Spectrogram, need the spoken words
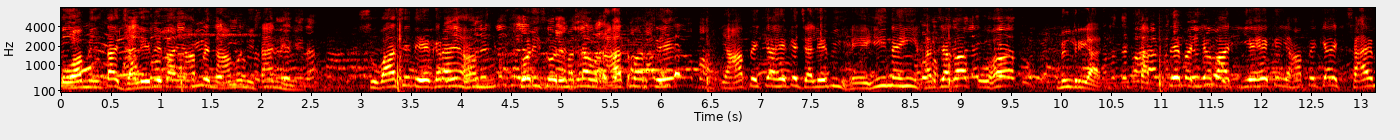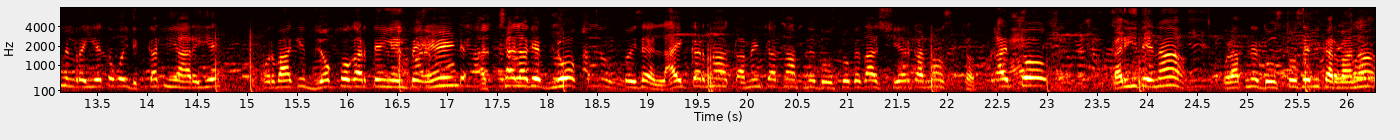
पोहा मिलता है जलेबी का यहाँ पे नाम निशान नहीं है। सुबह से देख रहे हैं हम। सॉरी सॉरी मतलब रात भर से यहाँ पे क्या है कि जलेबी है ही नहीं, हर जगह पोहा मिल रहा है। सबसे बढ़िया बात यह है कि यहाँ पे क्या चाय मिल रही है तो कोई दिक्कत नहीं आ रही है। और बाकी ब्लॉग को करते हैं यहीं पे एंड अच्छा लगे ब्लॉग तो इसे लाइक करना कमेंट करना, अपने दोस्तों के साथ शेयर करना सब्सक्राइब तो कर ही देना और अपने दोस्तों से भी करवाना।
